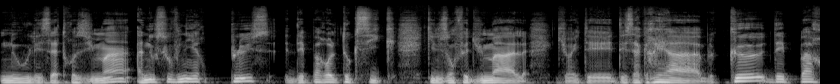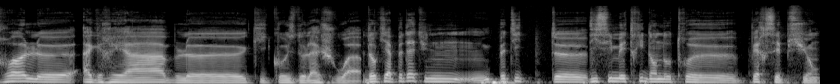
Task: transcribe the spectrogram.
nous les êtres humains, à nous souvenir plus des paroles toxiques qui nous ont fait du mal, qui ont été désagréables, que des paroles euh, agréables euh, qui causent de la joie. Donc il y a peut-être une, petite euh, dissymétrie dans notre perception.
